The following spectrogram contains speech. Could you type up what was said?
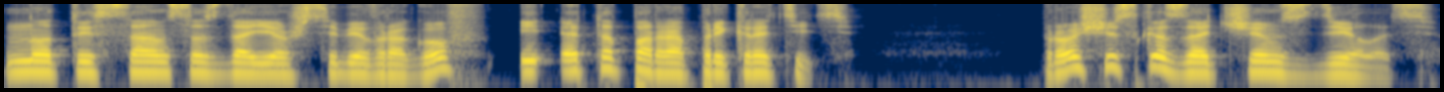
Но ты сам создаешь себе врагов, и это пора прекратить». Проще сказать, чем сделать.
